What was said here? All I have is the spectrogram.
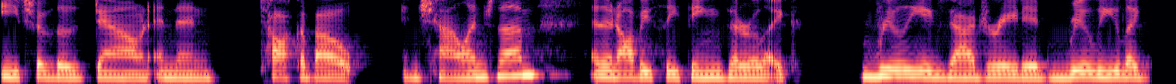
each of those down and then talk about and challenge them. And then obviously things that are like really exaggerated, really like,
